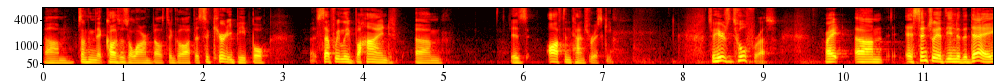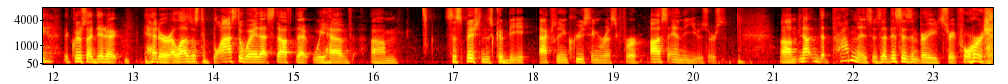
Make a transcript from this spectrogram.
um, something that causes alarm bells to go off. As security people, stuff we leave behind um, is oftentimes risky. So here's a tool for us. Right? Um, essentially, at the end of the day, the Clear Site data header allows us to blast away that stuff that we have um, suspicions could be actually increasing risk for us and the users. Um, now, the problem is, is that this isn't very straightforward.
